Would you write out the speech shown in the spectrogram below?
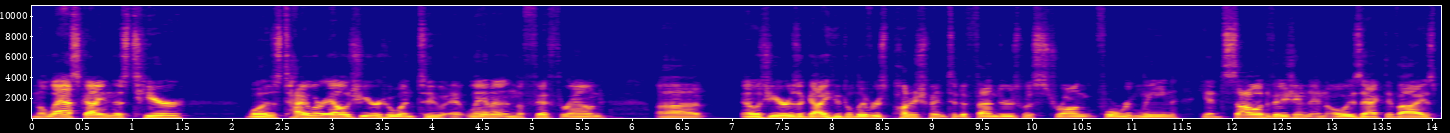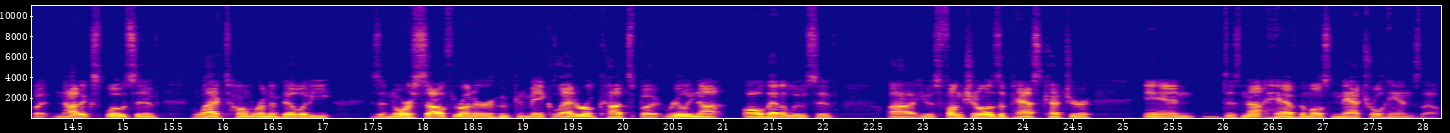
And the last guy in this tier was Tyler Allgeier, who went to Atlanta in the fifth round. Uh, Allgeier is a guy who delivers punishment to defenders with strong forward lean. He had solid vision and always active eyes, but not explosive lacked home run ability. He's a north south runner who can make lateral cuts, but really not all that elusive. Uh, he was functional as a pass catcher and does not have the most natural hands, though.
